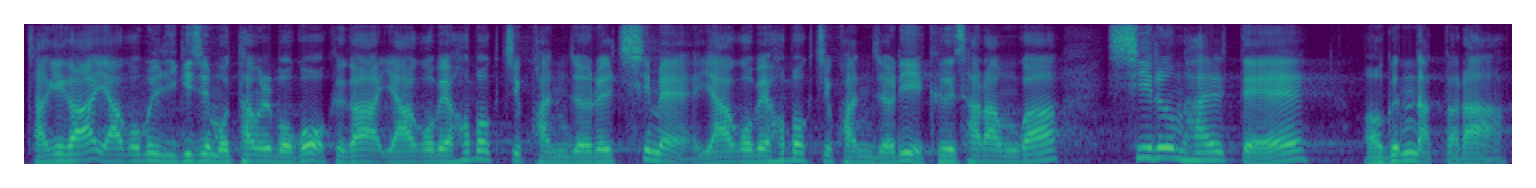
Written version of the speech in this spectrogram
자기가 야곱을 이기지 못함을 보고 그가 야곱의 허벅지 관절을 침해 야곱의 허벅지 관절이 그 사람과 씨름할 때 어긋났더라.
